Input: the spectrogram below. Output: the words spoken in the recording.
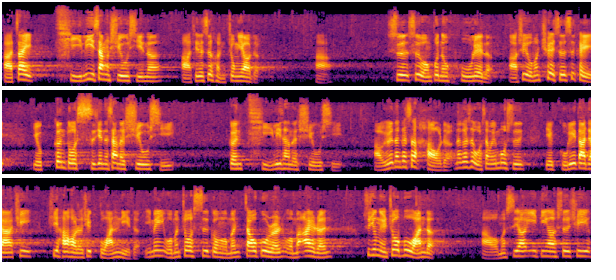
啊，在体力上休息呢，啊，其实是很重要的，啊，是是我们不能忽略的，啊，所以我们确实是可以有更多时间的上的休息，跟体力上的休息。啊，我觉得那个是好的，那个是我身为牧师也鼓励大家去去好好的去管理的，因为我们做施工，我们照顾人，我们爱人，是永远做不完的。啊，我们是要一定要是去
